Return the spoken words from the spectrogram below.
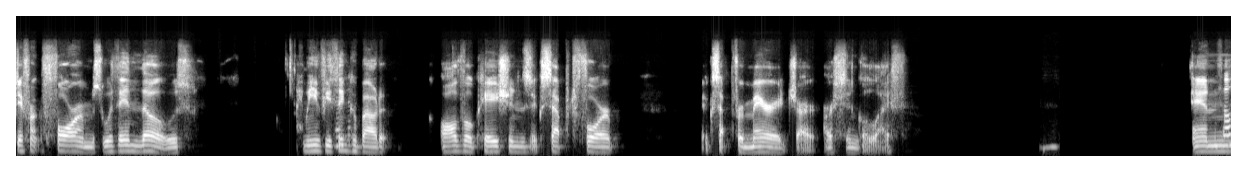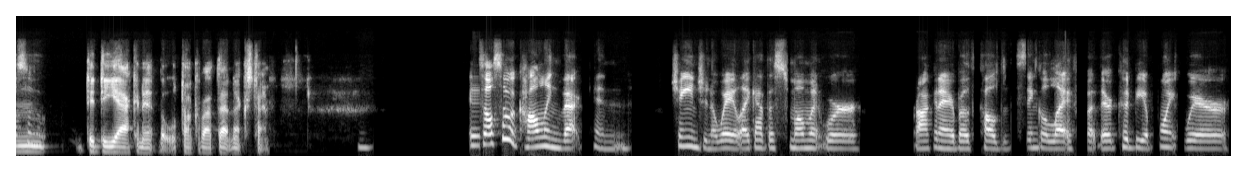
different forms within those. I mean if you think about it all vocations except for except for marriage are, are single life Mhm. and It's also the diaconate but we'll talk about that next time it's also a calling that can change in a way. Like at this moment, where Rock and I are both called to single life, but there could be a point where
